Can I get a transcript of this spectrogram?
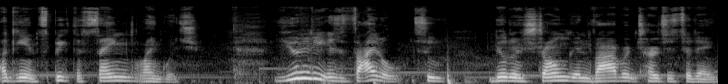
again speak the same language. Unity is vital to building strong and vibrant churches today.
